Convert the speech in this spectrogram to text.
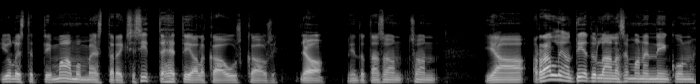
julistettiin maailmanmestariksi ja sitten heti alkaa uusi kausi. Joo. Niin tota, se on, se on, ja ralli on tietyllä lailla semmoinen niin kuin,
